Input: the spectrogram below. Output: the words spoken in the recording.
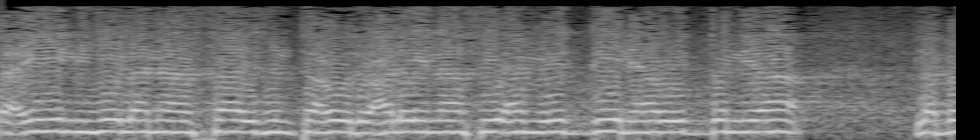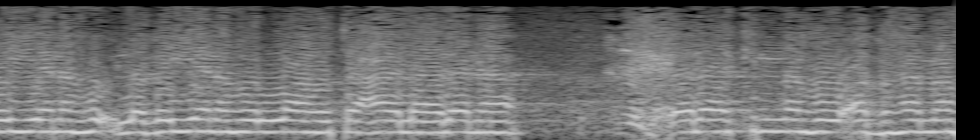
تعيينه لنا فائدة تعود علينا في أمر الدين أو الدنيا لبينه, لبينه الله تعالى لنا ولكنه أبهمه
